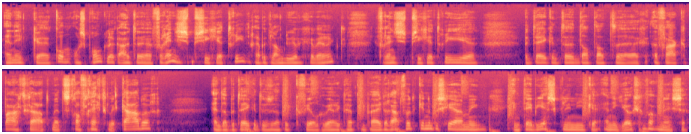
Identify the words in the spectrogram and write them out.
En ik uh, kom oorspronkelijk uit de forensische psychiatrie. Daar heb ik langdurig gewerkt. Forensische psychiatrie betekent dat dat vaak gepaard gaat met strafrechtelijk kader. En dat betekent dus dat ik veel gewerkt heb bij de Raad voor de Kinderbescherming, in TBS-klinieken en in jeugdgevangenissen.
